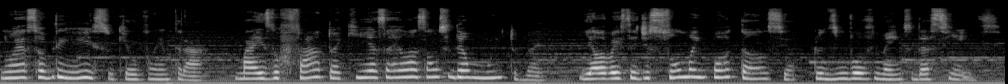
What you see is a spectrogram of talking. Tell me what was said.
não é sobre isso que eu vou entrar, mas o fato é que essa relação se deu muito bem e ela vai ser de suma importância para o desenvolvimento da ciência.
